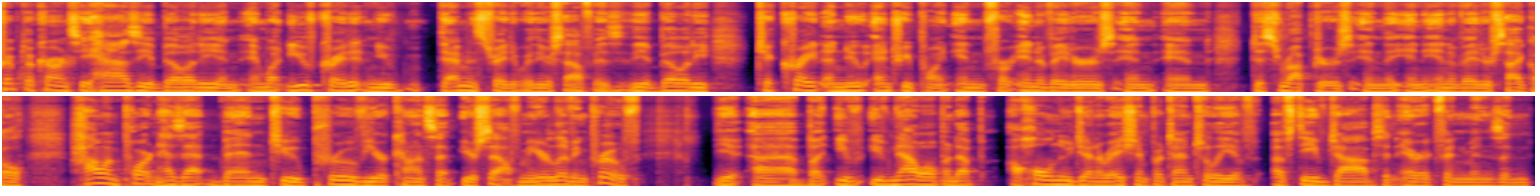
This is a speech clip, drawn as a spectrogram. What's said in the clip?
Cryptocurrency has the ability, and, and what you've created and you've demonstrated with yourself is the ability to create a new entry point in for innovators and, and disruptors in the in the innovator cycle. How important has that been to prove your concept yourself? I mean, you're living proof. You, uh, but you've you've now opened up a whole new generation potentially of of Steve Jobs and Erik Finmans and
